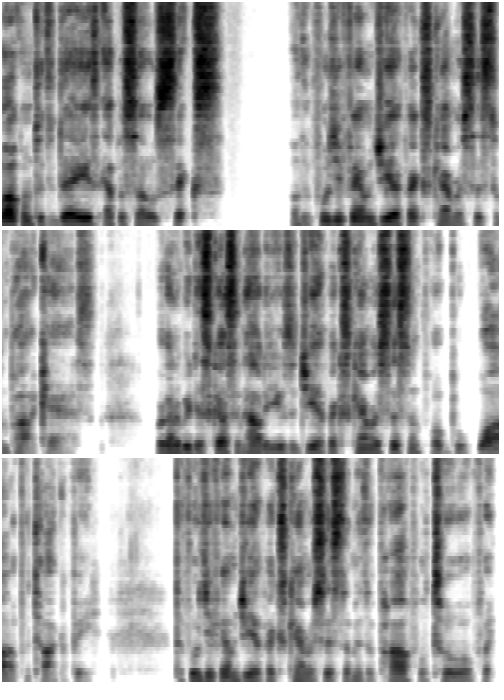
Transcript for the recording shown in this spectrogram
Welcome to today's episode six of the Fujifilm GFX Camera System podcast. We're going to be discussing how to use the GFX camera system for boudoir photography. The Fujifilm GFX camera system is a powerful tool for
